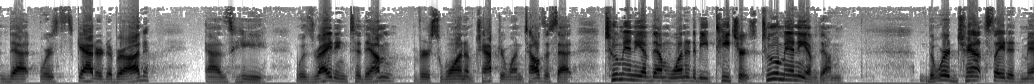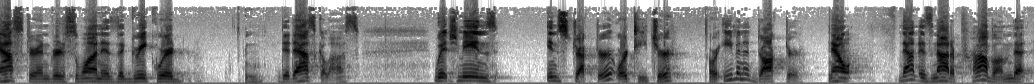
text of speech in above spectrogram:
that were scattered abroad as he was writing to them, verse 1 of chapter 1 tells us that too many of them wanted to be teachers. Too many of them. The word translated master in verse 1 is the Greek word didaskalos, which means instructor or teacher or even a doctor. Now, that is not a problem that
